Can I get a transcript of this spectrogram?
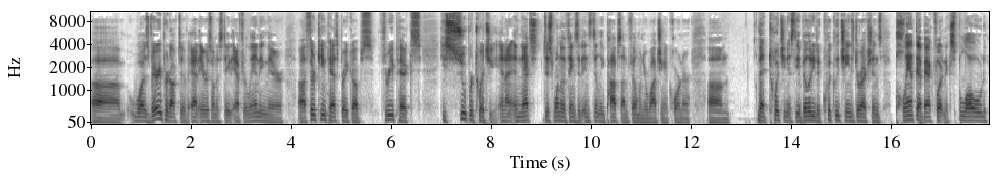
uh, was very productive at Arizona State after landing there. Uh, 13 pass breakups, three picks. He's super twitchy, and I, and that's just one of the things that instantly pops on film when you're watching a corner. Um, that twitchiness, the ability to quickly change directions, plant that back foot and explode,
